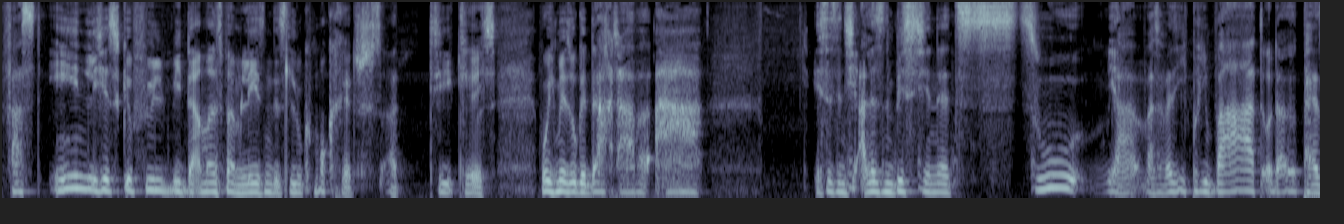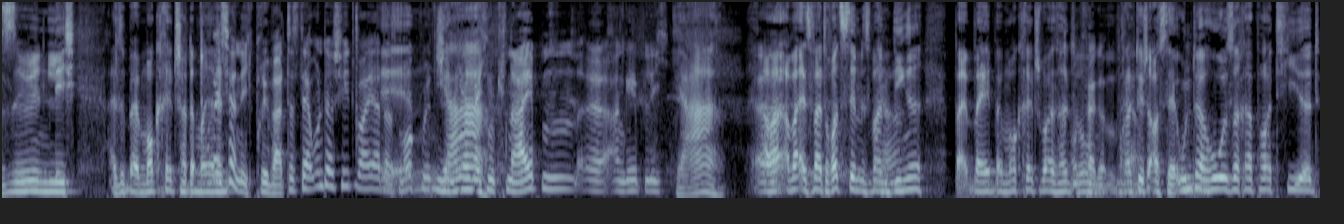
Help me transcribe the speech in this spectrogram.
fast ähnliches Gefühl wie damals beim Lesen des Luke Mockridge Artikels, wo ich mir so gedacht habe, ah, ist es nicht alles ein bisschen jetzt zu, ja, was weiß ich, privat oder persönlich? Also bei Mockridge hatte man ja. Das ist ja nicht privat. Das der Unterschied war ja, dass äh, Mockridge ja. in irgendwelchen Kneipen äh, angeblich. Ja. Aber, aber es war trotzdem, es waren ja. Dinge, bei, bei, bei Mockridge war es halt so praktisch ja. aus der Unterhose rapportiert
